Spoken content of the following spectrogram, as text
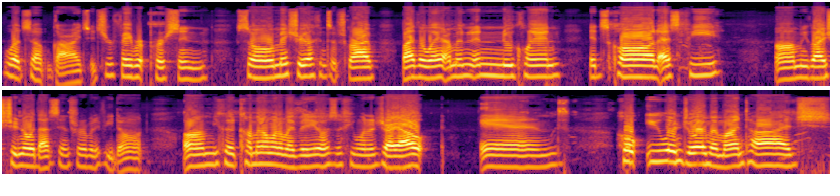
What's up, guys? It's your favorite person. So make sure you like and subscribe. By the way, I'm in, in a new clan. It's called SP. Um, you guys should know what that stands for, but if you don't, um, you could comment on one of my videos if you want to try out. And hope you enjoy my montage.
